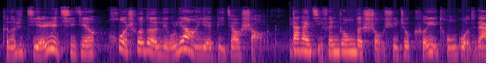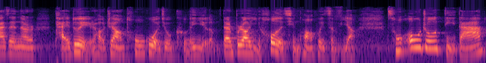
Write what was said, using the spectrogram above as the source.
可能是节日期间，货车的流量也比较少，大概几分钟的手续就可以通过，就大家在那儿排队，然后这样通过就可以了。但是不知道以后的情况会怎么样。从欧洲抵达。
